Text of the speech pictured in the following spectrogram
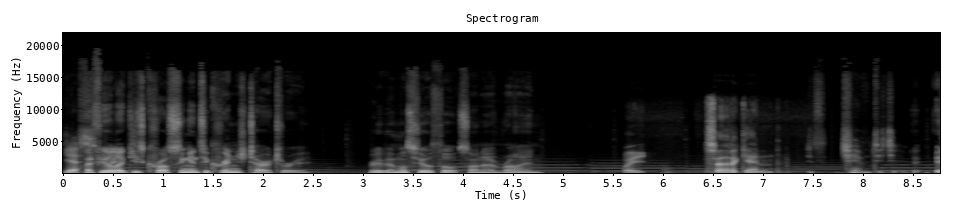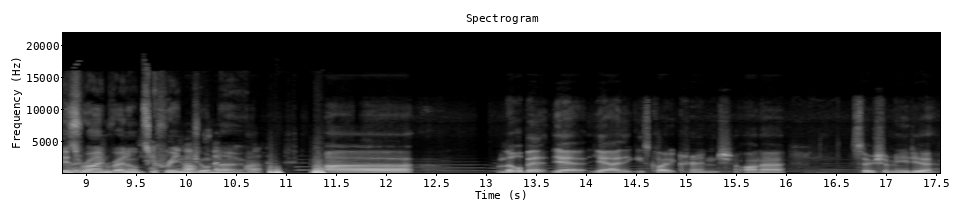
Yes. I feel like he's crossing into cringe territory. Ruben, what's your thoughts on uh, Ryan? wait, say that again? Is- Jim, did you? Is Ryan Reynolds Jim, cringe or no? Uh, a little bit. Yeah, yeah. I think he's quite cringe on uh, social media.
